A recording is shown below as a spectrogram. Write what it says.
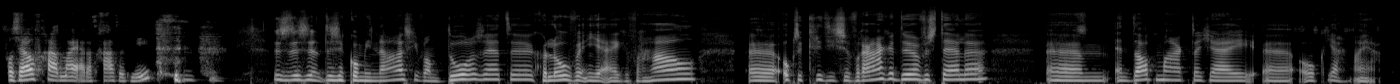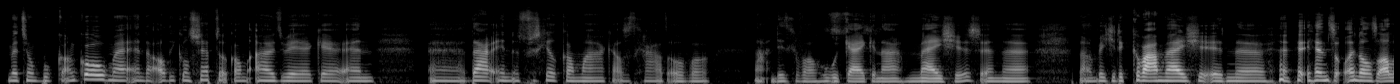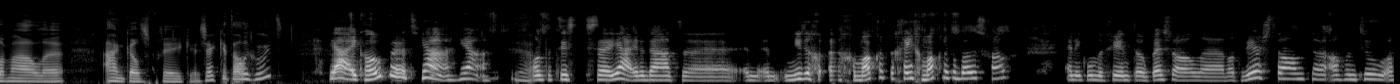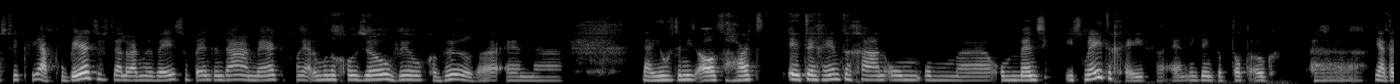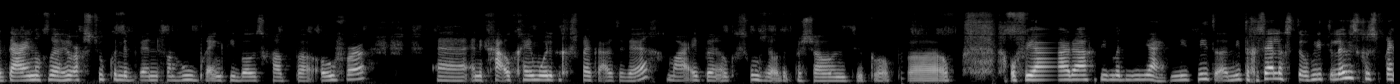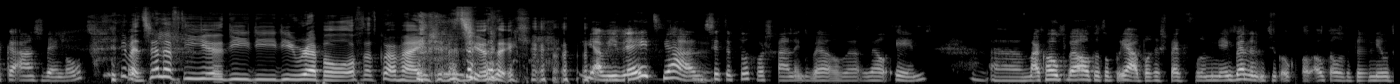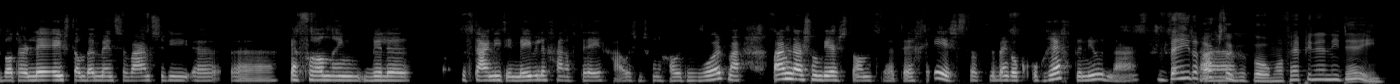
vanzelf gaat, maar ja, dat gaat het niet. dus het is, een, het is een combinatie van doorzetten, geloven in je eigen verhaal, ook de kritische vragen durven stellen. Um, en dat maakt dat jij ook, ja, nou ja, met zo'n boek kan komen en al die concepten ook kan uitwerken en daarin het verschil kan maken als het gaat over, nou in dit geval hoe we kijken naar meisjes en uh, nou een beetje de qua meisje in, in, in, ons allemaal aan kan spreken. Zeg ik het al goed? Ja, ik hoop het. Ja, ja. ja. Want het is ja, inderdaad een, een, niet een gemakkelijke, geen gemakkelijke boodschap. En ik ondervind ook best wel uh, wat weerstand uh, af en toe als ik ja, probeer te vertellen waar ik mee bezig ben. En daar merk ik van ja, er moet nog gewoon zoveel gebeuren. En uh, ja, je hoeft er niet altijd hard tegenin te gaan om, om, om mensen iets mee te geven. En ik denk dat dat ook uh, ja, dat ik daarin nog wel heel erg zoekende ben van hoe breng ik die boodschap uh, over. En ik ga ook geen moeilijke gesprekken uit de weg, maar ik ben ook soms wel de persoon natuurlijk op, op, op verjaardagen die me ja, niet, niet, niet de gezelligste of niet de leukste gesprekken aanzwengelt. Je bent zelf die, die, die, die rebel of dat qua meisje natuurlijk. ja, wie weet. Ja, dat zit er toch waarschijnlijk wel, wel in. Uh, maar ik hoop wel altijd op, ja, op een respectvolle manier. Ik ben natuurlijk ook, ook altijd benieuwd wat er leeft dan bij mensen, waarom ze die uh, uh, ja, verandering willen, of daar niet in mee willen gaan of tegenhouden, is misschien een groot woord. Maar waarom daar zo'n weerstand tegen is, dat, daar ben ik ook oprecht benieuwd naar. Ben je erachter gekomen of heb je een idee?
